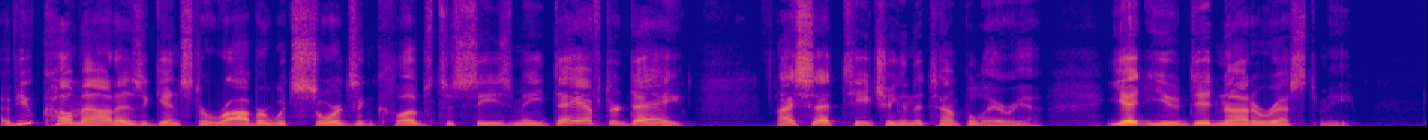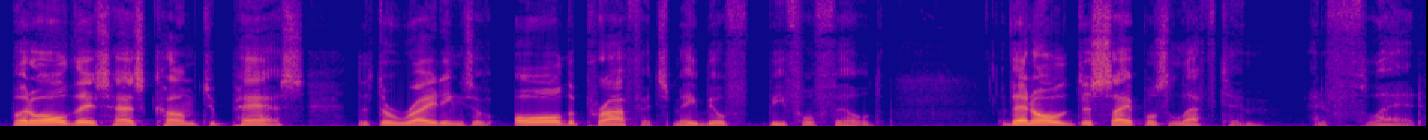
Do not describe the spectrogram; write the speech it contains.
Have you come out as against a robber with swords and clubs to seize me? Day after day I sat teaching in the temple area, yet you did not arrest me. But all this has come to pass that the writings of all the prophets may be fulfilled. Then all the disciples left him and fled.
